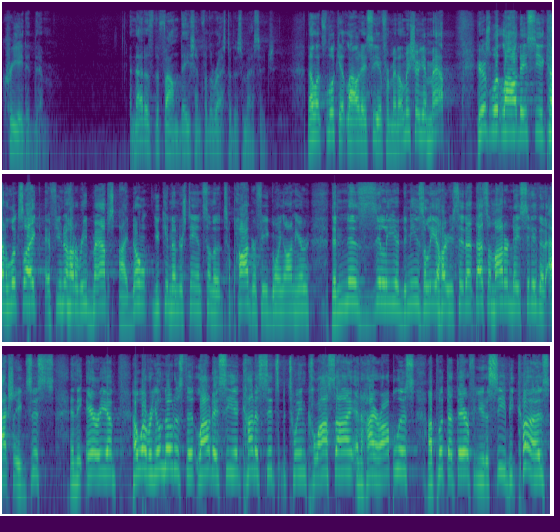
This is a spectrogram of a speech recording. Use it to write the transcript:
created them. And that is the foundation for the rest of this message. Now let's look at Laodicea for a minute. Let me show you a map. Here's what Laodicea kind of looks like. If you know how to read maps, I don't. You can understand some of the topography going on here. Denizli or Denizli, how you say that, that's a modern day city that actually exists in the area. However, you'll notice that Laodicea kind of sits between Colossae and Hierapolis. I put that there for you to see because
